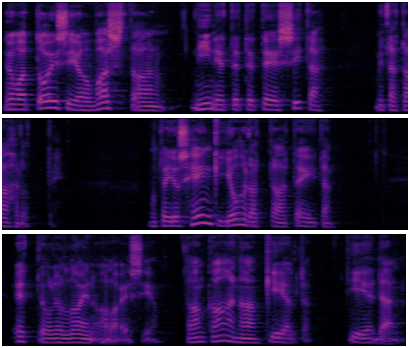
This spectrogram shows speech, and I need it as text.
Ne ovat toisiaan vastaan niin, että te tee sitä, mitä tahdotte. Mutta jos henki johdattaa teitä, ette ole lainalaisia. Tämä on kaanaan kieltä, tiedän.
